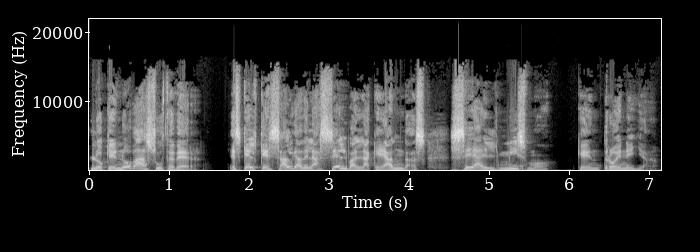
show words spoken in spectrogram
Lo que no va a suceder es que el que salga de la selva en la que andas sea el mismo que entró en ella.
